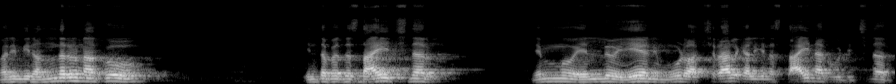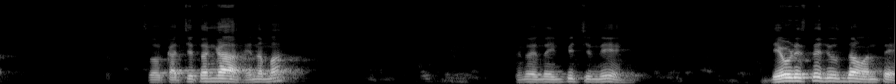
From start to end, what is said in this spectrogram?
మరి మీరందరూ నాకు ఇంత పెద్ద స్థాయి ఇచ్చినారు. ఎమ్ ఎల్ ఏ అని మూడు అక్షరాలు కలిగిన స్థాయి నాకు ఒకటి ఇచ్చినారు. సో ఖచ్చితంగా ఏందమ్మా? ఏందో ఏందో వినిపించింది. దేవుడిస్తే చూద్దాం అంతే.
